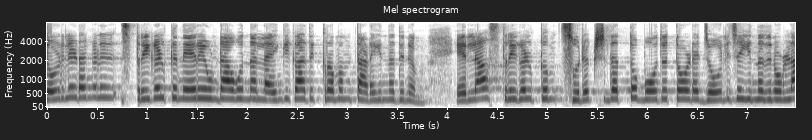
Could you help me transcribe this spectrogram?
തൊഴിലിടങ്ങളിൽ സ്ത്രീകൾക്ക് നേരെ ഉണ്ടാകുന്ന ലൈംഗികാതിക്രമം തടയുന്നതിനും എല്ലാ സ്ത്രീകൾക്കും സുരക്ഷിതത്വ ബോധത്തോടെ ജോലി ചെയ്യുന്നതിനുള്ള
